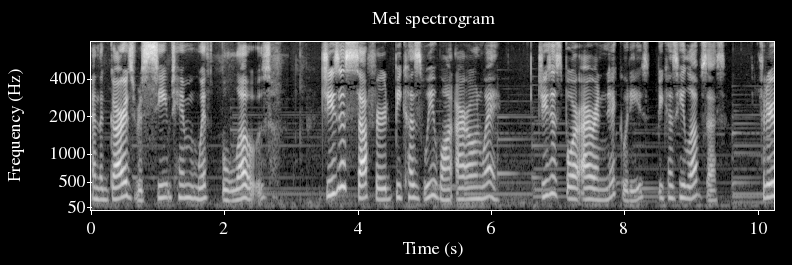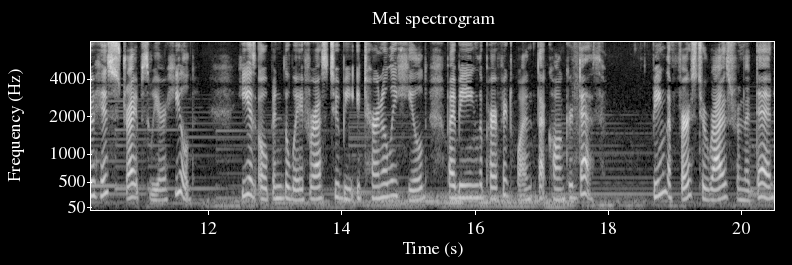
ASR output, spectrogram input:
And the guards received him with blows. Jesus suffered because we want our own way. Jesus bore our iniquities because he loves us. Through his stripes we are healed. He has opened the way for us to be eternally healed by being the perfect one that conquered death. Being the first to rise from the dead,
